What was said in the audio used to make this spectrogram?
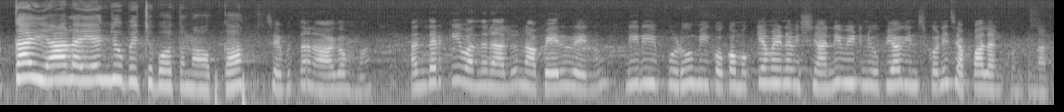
అక్క ఇవాళ ఏం చూపించబోతున్నావు అక్క? చెబుతాను ఆగమ్మ. అందరికీ వందనాలు. నా పేరు రేణు. నేను ఇప్పుడు మీకు ఒక ముఖ్యమైన విషయాన్ని వీటిని ఉపయోగించుకొని చెప్పాలనుకుంటున్నాను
